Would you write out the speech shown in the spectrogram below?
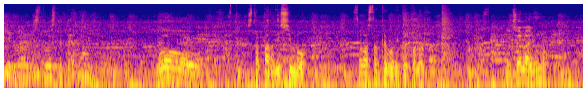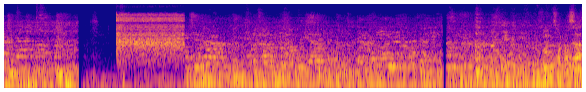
Oye, no había visto este termo. Wow, está padrísimo. Está bastante bonito el color. Y solo hay uno. Nos vamos a pasar.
